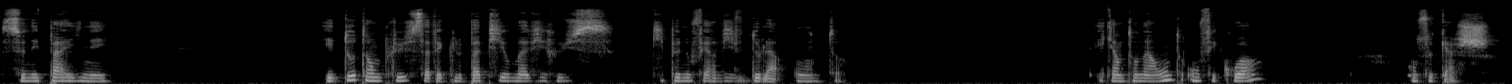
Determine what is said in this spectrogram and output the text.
ce n'est pas inné. Et d'autant plus avec le papillomavirus qui peut nous faire vivre de la honte. Et quand on a honte, on fait quoi? On se cache.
